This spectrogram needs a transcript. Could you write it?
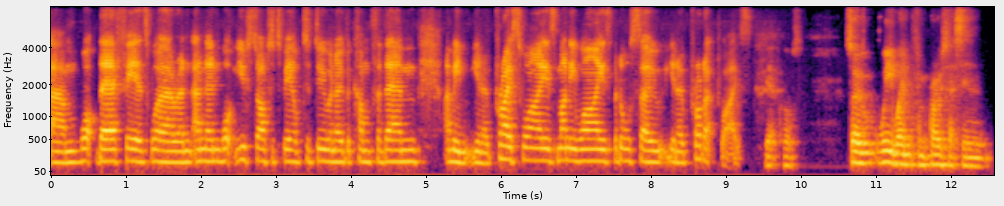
um, what their fears were, and, and then what you started to be able to do and overcome for them. I mean, you know, price wise, money wise, but also, you know, product wise. Yeah, of course. So we went from processing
